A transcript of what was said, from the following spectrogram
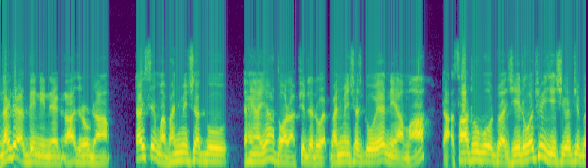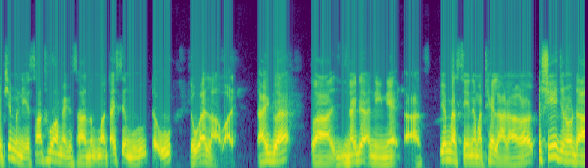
United အသင်းအနေနဲ့ကကျွန်တော်တို့ဒါတိုက်စစ်မှာ Benjamin Sheko ဒဏ်ရာရသွားတာဖြစ်တဲ့အတွက် Benjamin Sheko ရဲ့နေရာမှာဒါအစားထိုးဖို့အတွက်ရေတိုးဖြစ်ရေရှည်ပဲဖြစ်မဖြစ်မနေအစားထိုးရမယ့်ကစားသမားတိုက်စစ်မှုတူလိုအပ်လာပါတယ်ဒါအတွက်သူက United အနေနဲ့ပြစ်မှတ်စင်းထဲမှာထည့်လာတာတော့အရှိကျွန်တော်ဒါ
